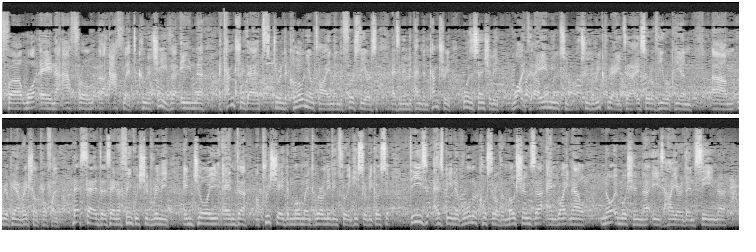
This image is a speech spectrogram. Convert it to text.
of uh, what an Afro uh, athlete could achieve in a country that during the colonial time and the first years as an independent country was essentially white, aiming to, to recreate a sort of European um, European racial profile. That said, Zain, I think we should really enjoy and uh, appreciate the moment we're living through in history because uh, this has been a roller coaster of emotions, uh, and right now, no emotion uh, is higher than seeing uh,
